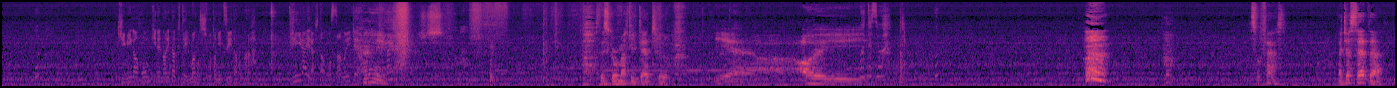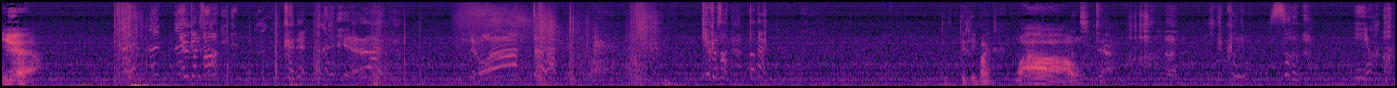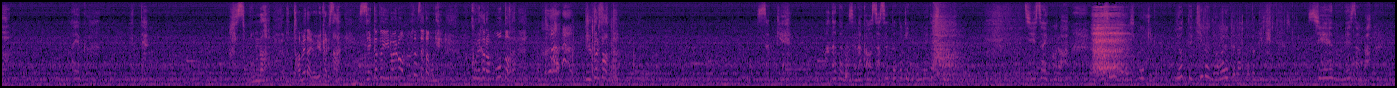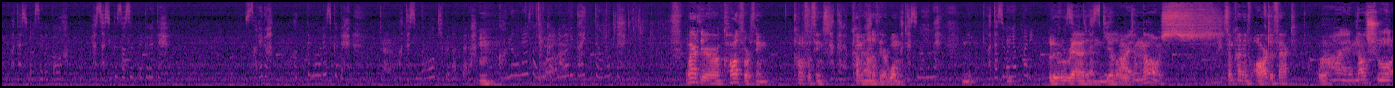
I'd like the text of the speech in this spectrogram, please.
君が本気でなりたくて今の仕事に就いたのなら Hey. This girl must be dead too. yeah. I. so fast. I just said that. Yeah. Bite? Wow. Damn. Why are there colorful thing, colorful things coming out of their womb? Blue, red, and yellow. I don't know. Some kind of artifact. I'm not sure.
